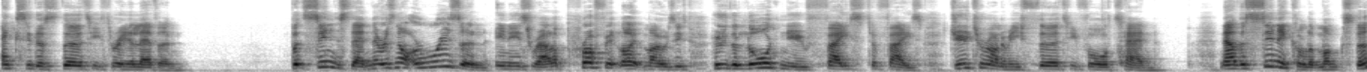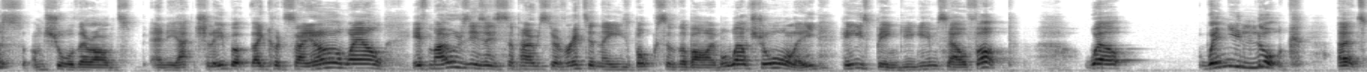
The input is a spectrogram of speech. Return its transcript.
Exodus 33 11. But since then, there has not arisen in Israel a prophet like Moses, who the Lord knew face to face. Deuteronomy 34:10. Now, the cynical amongst us, I'm sure there aren't any actually, but they could say, oh, well, if Moses is supposed to have written these books of the Bible, well, surely he's binging himself up. Well, when you look at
